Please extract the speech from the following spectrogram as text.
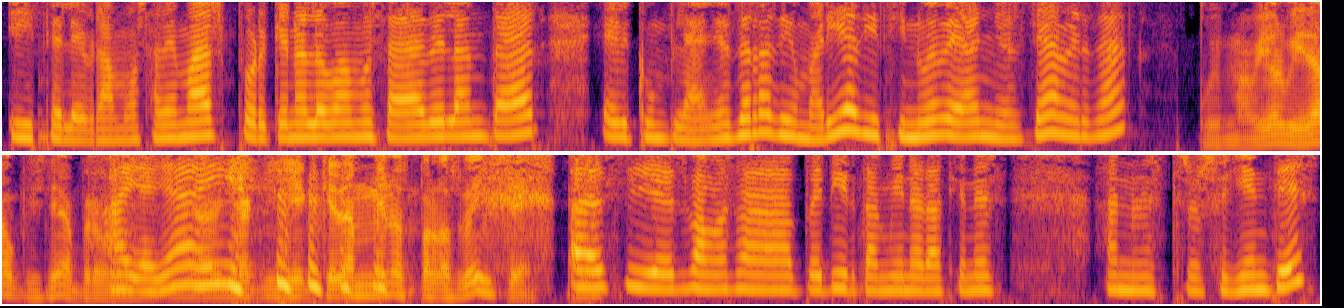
Y celebramos además, porque no lo vamos a adelantar, el cumpleaños de Radio María, 19 años ya, ¿verdad? Pues me había olvidado, Cristina, pero Ay, ay, ay. ya que quedan menos para los 20. ¿eh? Así es, vamos a pedir también oraciones a nuestros oyentes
